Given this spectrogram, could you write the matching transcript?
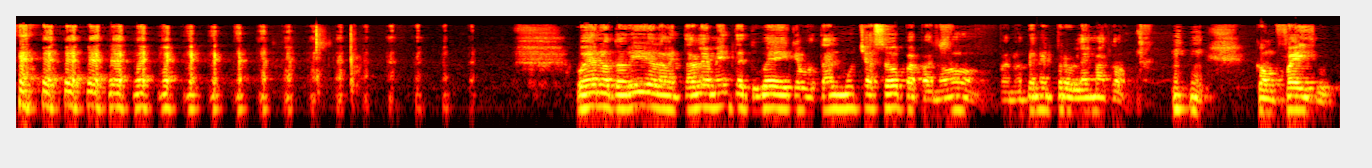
Bueno, Toribio, lamentablemente tuve que botar mucha sopa para no, para no tener problemas con, con Facebook.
